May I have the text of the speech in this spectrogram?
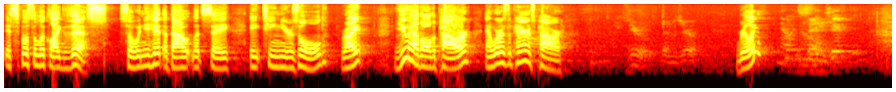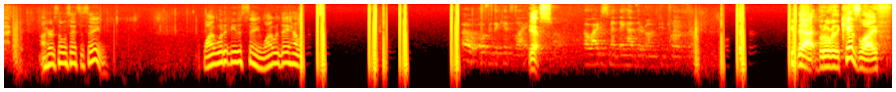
it's supposed to look like this so when you hit about let's say 18 years old right you have all the power and where's the parents power Zero. Then zero. really I heard someone say it's the same. Why would it be the same? Why would they have Oh, over the kid's life? yes Oh, I just meant they had their own control of their do that but over the kid's life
